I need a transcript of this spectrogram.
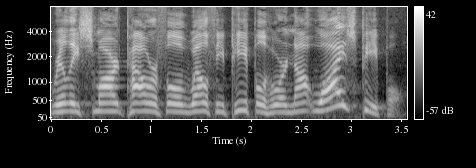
really smart, powerful, wealthy people who are not wise people.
